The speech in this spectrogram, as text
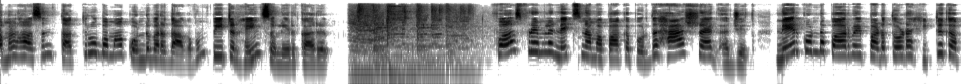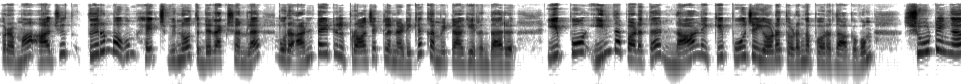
கமல்ஹாசன் தத்ரூபமாக கொண்டு வரதாகவும் பீட்டர் ஹெயின் சொல்லியிருக்காரு. ஃபர்ஸ்ட் ஃப்ரேம்ல நெக்ஸ்ட் நம்ம பார்க்க போறது ஹேஷ்டேக் அஜித். நேர்கொண்ட பார்வை படத்தோட ஹிட்டுக்கு அப்புறமா அஜித் திரும்பவும் ஹெச் வினோத் டிரெக்ஷன்ல ஒரு அன்டைட்டில் ப்ராஜெக்ட்ல நடிக்க கமிட் ஆகி இருந்தாரு இப்போ இந்த படத்தை நாளைக்கு பூஜையோட தொடங்க போறதாகவும் ஷூட்டிங்கை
